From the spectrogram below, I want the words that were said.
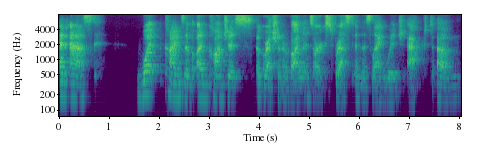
and ask what kinds of unconscious aggression or violence are expressed in this language act. Um,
